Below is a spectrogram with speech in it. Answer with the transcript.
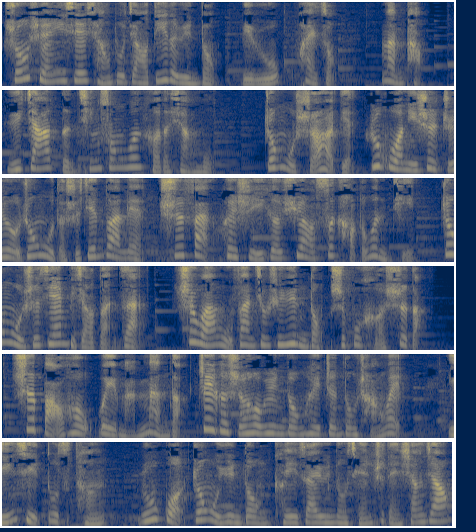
首选一些强度较低的运动，比如快走、慢跑、瑜伽等轻松温和的项目。中午十二点，如果你是只有中午的时间锻炼，吃饭会是一个需要思考的问题。中午时间比较短暂，吃完午饭就去运动是不合适的。吃饱后胃满满的，这个时候运动会震动肠胃，引起肚子疼。如果中午运动，可以在运动前吃点香蕉、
